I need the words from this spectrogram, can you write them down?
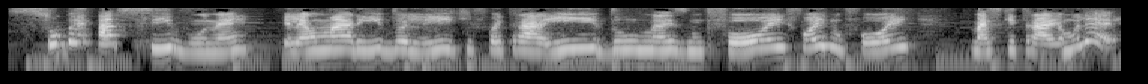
super passivo, né? Ele é um marido ali que foi traído, mas não foi, foi, não foi, mas que trai a mulher.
